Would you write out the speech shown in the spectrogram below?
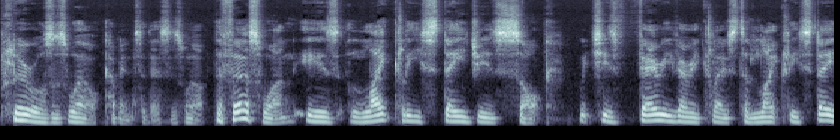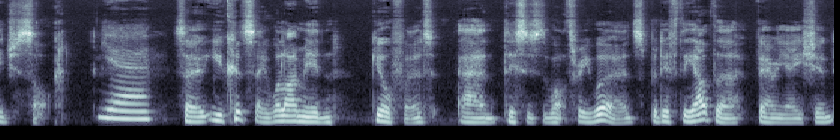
plurals as well come into this as well. The first one is likely stages sock, which is very very close to likely stage sock. Yeah. So you could say, well, I'm in Guildford and this is what three words. But if the other variation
